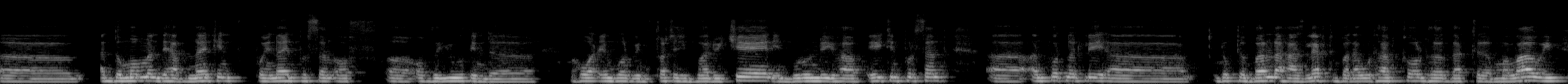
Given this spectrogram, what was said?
at the moment, they have 19.9% of uh, of the youth in the who are involved in strategic value chain. In Burundi, you have 18%. Uh, unfortunately, uh, Dr. Banda has left, but I would have told her that uh, Malawi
